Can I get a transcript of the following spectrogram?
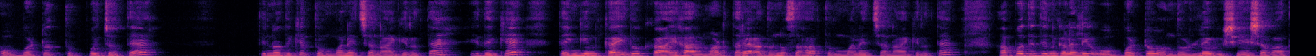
ಒಬ್ಬಟ್ಟು ತುಪ್ಪದ ಜೊತೆ ತಿನ್ನೋದಕ್ಕೆ ತುಂಬಾ ಚೆನ್ನಾಗಿರುತ್ತೆ. ಇದಕ್ಕೆ ತೆಂಗಿನಕಾಯ್ದು ಕಾಯಿ ಹಾಲು ಮಾಡ್ತಾರೆ. ಅದನ್ನು ಸಹ ತುಂಬಾ ಚೆನ್ನಾಗಿರುತ್ತೆ. ಹಬ್ಬದ ದಿನಗಳಲ್ಲಿ ಒಬ್ಬಟ್ಟು ಒಂದೊಳ್ಳೆ ವಿಶೇಷವಾದ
